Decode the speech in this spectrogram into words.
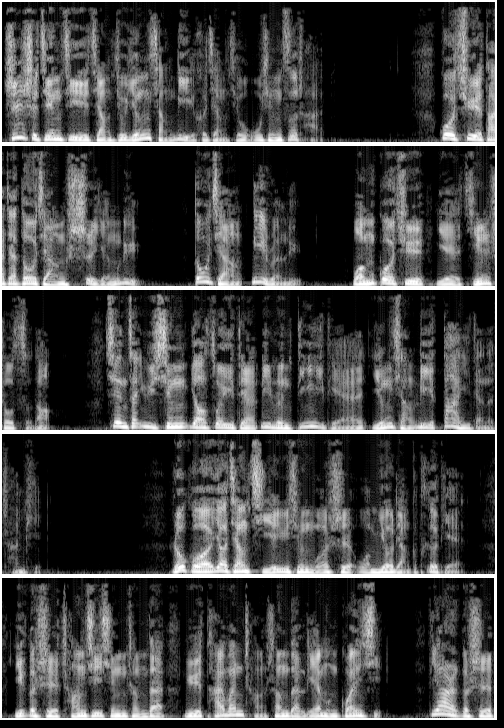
知识经济讲究影响力和讲究无形资产。过去大家都讲市盈率，都讲利润率，我们过去也谨守此道。现在玉兴要做一点利润低一点、影响力大一点的产品。如果要讲企业运行模式，我们有两个特点。一个是长期形成的与台湾厂商的联盟关系，第二个是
